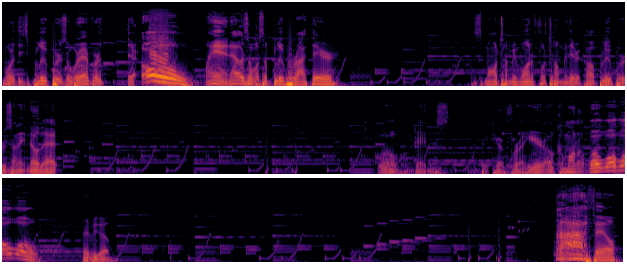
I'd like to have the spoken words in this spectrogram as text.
More of these bloopers or wherever they're. Oh, man, that was almost a blooper right there. Small Tummy Wonderful told me they were called bloopers. I didn't know that. Whoa, okay, let's be careful right here. Oh, come on. Whoa, whoa, whoa, whoa. There we go. Ah, fell.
